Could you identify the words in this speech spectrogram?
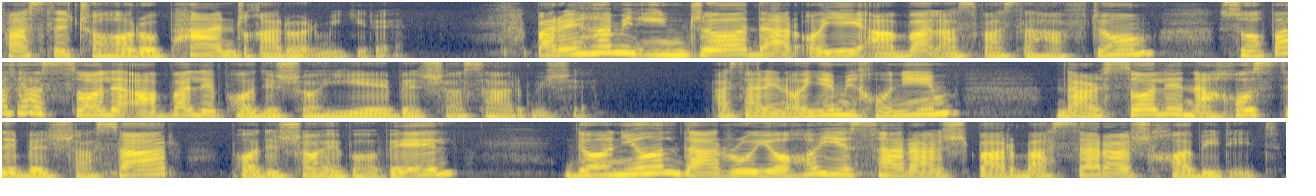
فصل چهار و پنج قرار می‌گیره. برای همین اینجا در آیه اول از فصل هفتم صحبت از سال اول پادشاهی بلشسر میشه. پس در این آیه می‌خونیم در سال نخست بلشسر پادشاه بابل دانیال در رویاهای سرش بر بسترش خوابیدید.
